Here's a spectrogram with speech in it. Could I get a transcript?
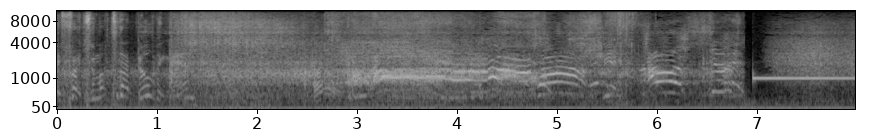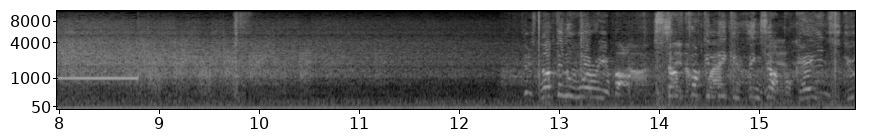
Hey, Fred, zoom up to that building, man. Shit! Ah, shit! There's nothing to worry about. Stop fucking making things up, okay? Dude,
